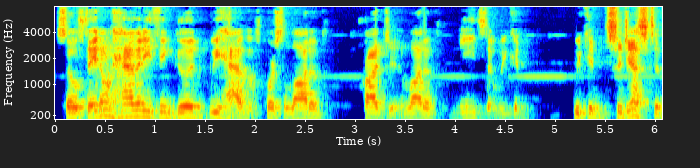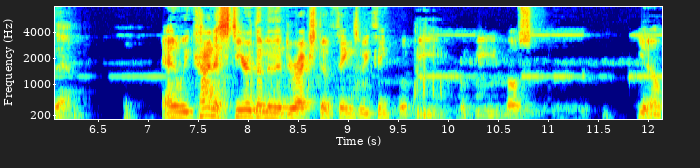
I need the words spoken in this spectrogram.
So if they don't have anything good, we have, of course, a lot of project, a lot of needs that we could we could suggest to them, and we kind of steer them in the direction of things we think would be would be most, you know,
